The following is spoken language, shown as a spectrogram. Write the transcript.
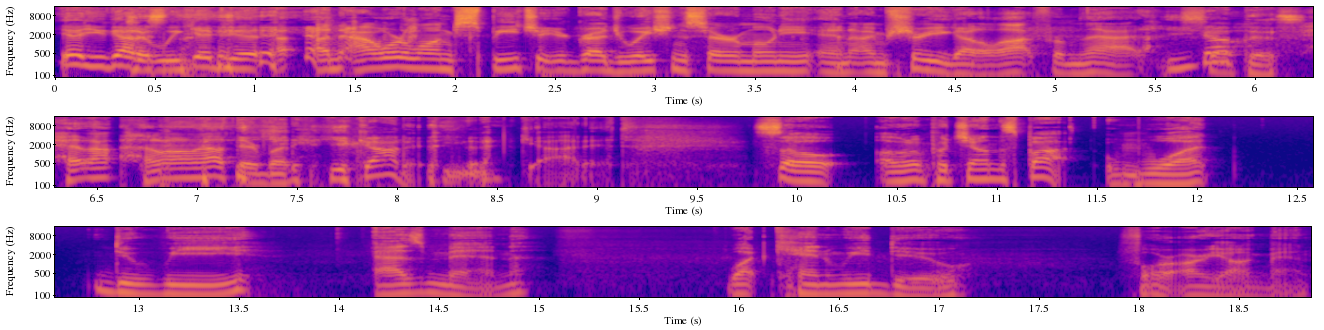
Yeah, you got Just- it. We gave you a, an hour long speech at your graduation ceremony, and I'm sure you got a lot from that. You got this. Head on, head on out there, buddy. You got it. You got it. So I'm gonna put you on the spot. Hmm. What do we, as men, what can we do for our young man?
